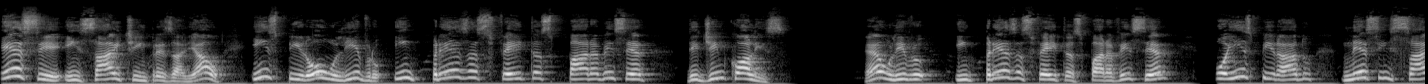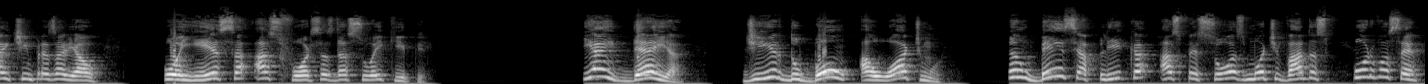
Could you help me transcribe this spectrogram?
Esse insight empresarial inspirou o livro Empresas Feitas para Vencer, de Jim Collins. É o livro Empresas Feitas para Vencer foi inspirado nesse insight empresarial. Conheça as forças da sua equipe. E a ideia de ir do bom ao ótimo também se aplica às pessoas motivadas por você.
